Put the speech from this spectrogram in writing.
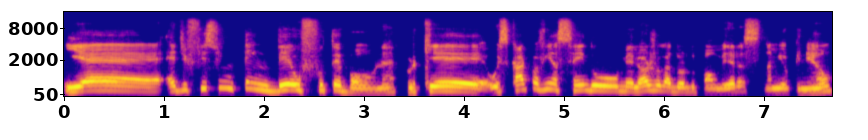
E é, é difícil entender o futebol, né? Porque o Scarpa vinha sendo o melhor jogador do Palmeiras, na minha opinião.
